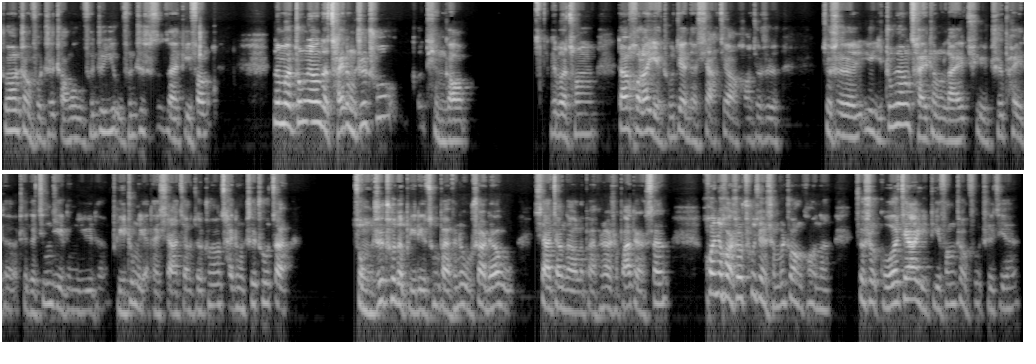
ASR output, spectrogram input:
中央政府只掌握五分之一、五分之四在地方。那么中央的财政支出挺高。那么从，但后来也逐渐的下降，哈，就是就是以中央财政来去支配的这个经济领域的比重也在下降，就中央财政支出占总支出的比例从百分之五十二点五下降到了百分之二十八点三。换句话说，出现什么状况呢？就是国家与地方政府之间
